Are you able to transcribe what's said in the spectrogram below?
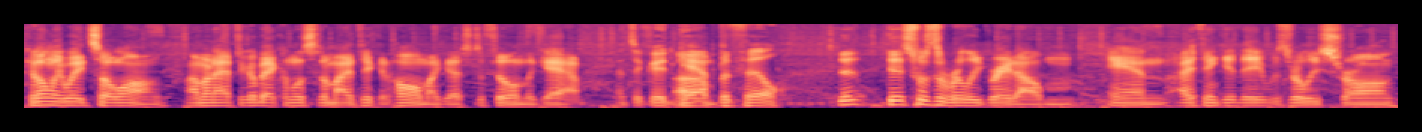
Can only wait so long. I'm gonna have to go back and listen to My Ticket Home, I guess, to fill in the gap. That's a good gap Um, but- to fill. Th- this was a really great album, and I think it, it was really strong.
